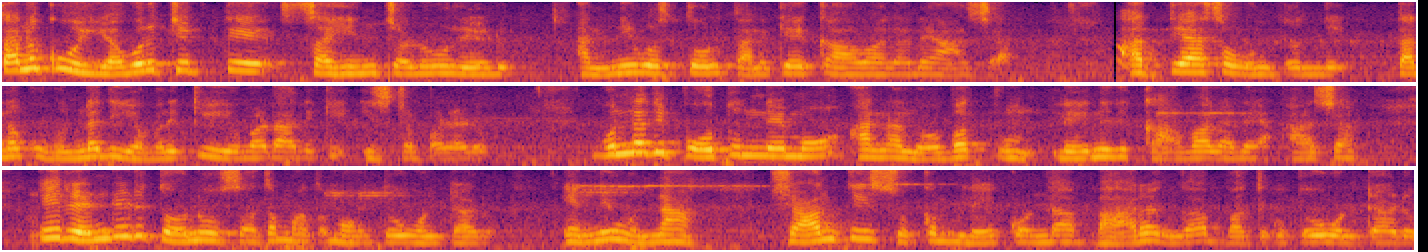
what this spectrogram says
తనకు ఎవరు చెప్తే సహించడం లేడు. అన్ని వస్తువులు తనకే కావాలనే ఆశ అత్యాశ ఉంటుంది. తనకు ఉన్నది ఎవరికి ఇవ్వడానికి ఇష్టపడడు. ఉన్నది పోతుందేమో అన్న లోభత్వం లేనిది కావాలనే ఆశ ఈ రెండిటితోనూ సతమతమవుతూ ఉంటాడు. ఎన్ని ఉన్నా శాంతి సుఖం లేకుండా భారంగా బతుకుతూ ఉంటాడు.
